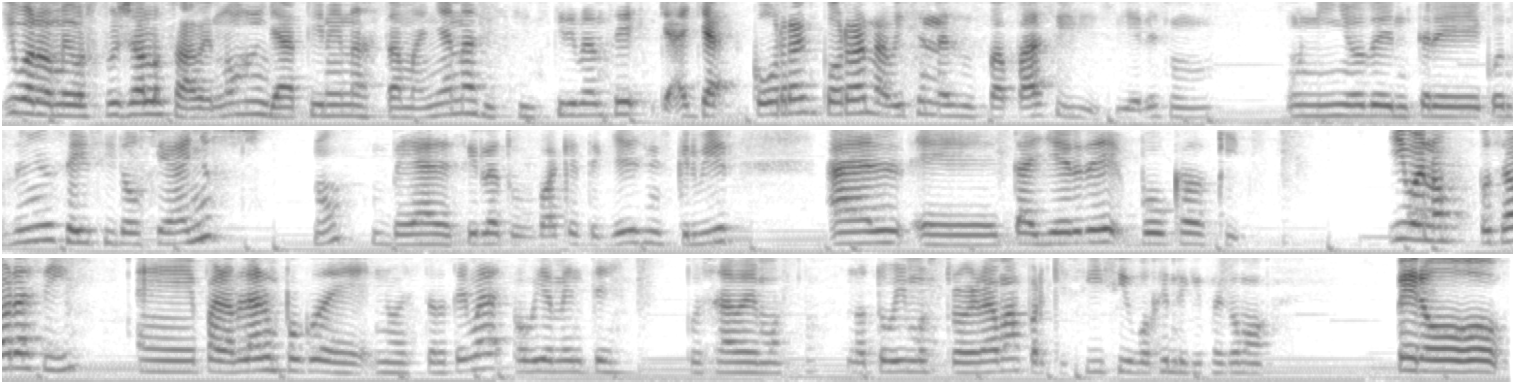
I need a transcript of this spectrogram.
Y bueno, amigos, pues ya lo saben, ¿no? Ya tienen hasta mañana, así es que inscríbanse, ya, ya, corran, corran, avísenle a sus papás si, eres un, niño de entre, ¿cuántos años? 6 y 12 años, ¿no? Ve a decirle a tu papá que te quieres inscribir al eh, taller de Vocal Kids. Y bueno, pues ahora sí, eh, para hablar un poco de nuestro tema, obviamente, pues sabemos, ¿no? tuvimos programa porque sí, sí hubo gente que fue como, pero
